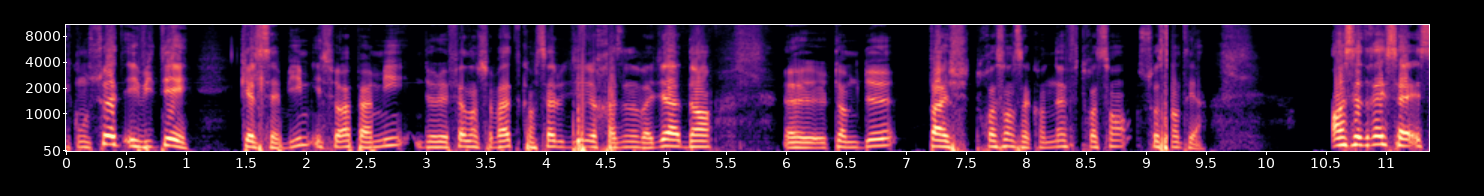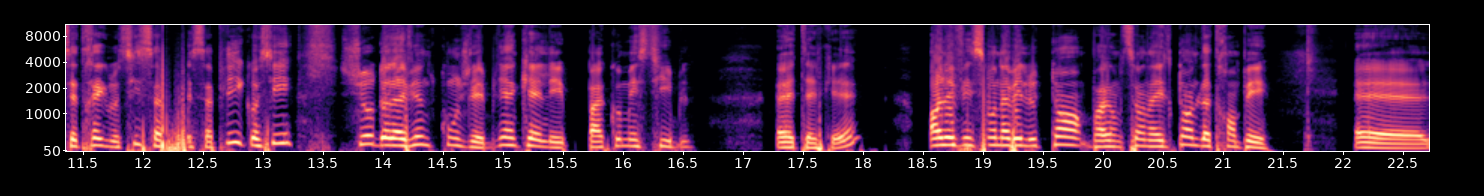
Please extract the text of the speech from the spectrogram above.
et qu'on souhaite éviter qu'elle s'abîme, il sera permis de le faire dans le Shabbat, comme ça le dit le Chazan dans euh, tome 2, page 359-361. En cette règle, cette règle aussi s'app- s'applique aussi sur de la viande congelée, bien qu'elle n'est pas comestible euh, telle qu'elle est. En effet, si on avait le temps, par exemple, si on avait le temps de la tremper, euh,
